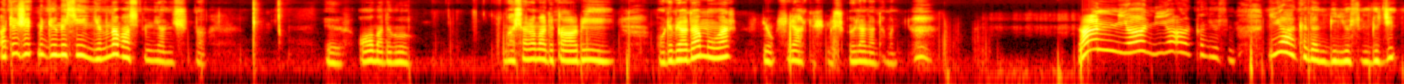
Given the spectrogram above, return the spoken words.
Ateş etme düğmesinin yanına bastım yanlışlıkla. Üf, olmadı bu. Başaramadık abi. Orada bir adam mı var? Yok silah düşmüş ölen adamın. Lan ya niye arkalıyorsun? Niye arkadan geliyorsun? Gıcık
